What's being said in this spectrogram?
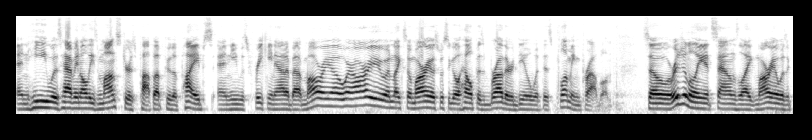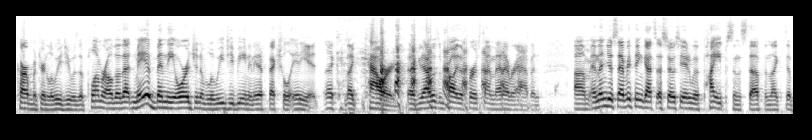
And he was having all these monsters pop up through the pipes, and he was freaking out about Mario, where are you? And like, so Mario was supposed to go help his brother deal with this plumbing problem. So originally, it sounds like Mario was a carpenter and Luigi was a plumber. Although that may have been the origin of Luigi being an ineffectual idiot, Okay. like coward. like that was probably the first time that ever happened. Um, and then just everything got associated with pipes and stuff, and like the,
